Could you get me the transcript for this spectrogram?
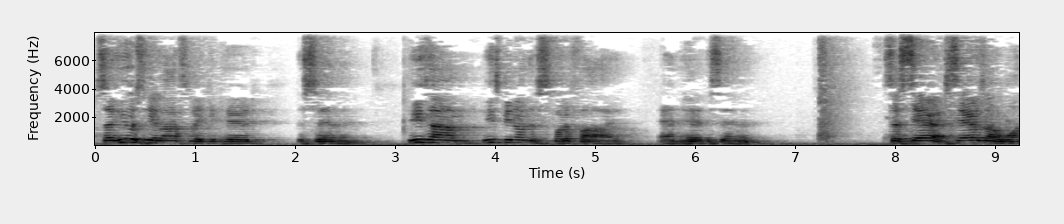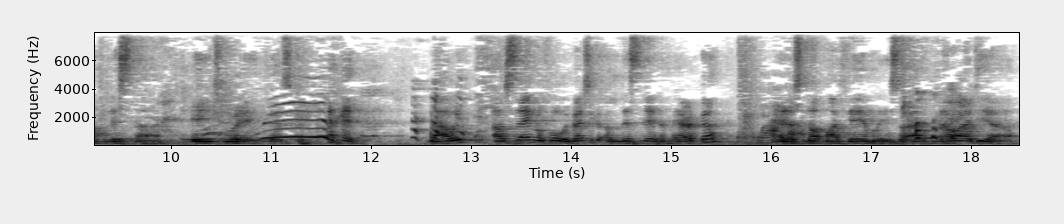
So who was here last week and heard the sermon? Who's um who's been on the Spotify and heard the sermon? So Sarah, Sarah's our one listener each week. That's good. now we, I was saying before, we've actually got a listener in America, Wow. and it's not my family, so I have no idea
